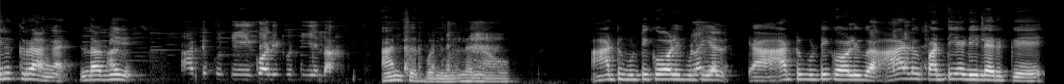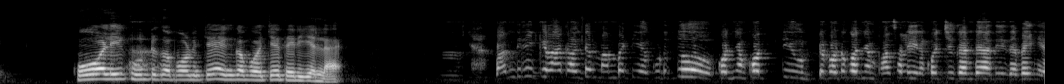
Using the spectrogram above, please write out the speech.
இருக்கிறாங்க ஆட்டுக்குட்டி கோழிக்குட்டி எல்லாம் ஆன்சர் பண்ணுங்கள்ல நான் ஆட்டுக்குட்டி கோழிக்குட்டி எல்லாம் ஆட்டுக்குட்டி கோழி ஆடு பட்டியடியில் இருக்குது கோழி கூட்டுக்க போணுச்சே எங்கே போச்சே தெரியலை. வந்திருக்கிறாங்கள்ட்ட மம்பட்டியை கொடுத்து கொஞ்சம் கொத்தி விட்டு போட்டு கொஞ்சம் பசலையில கொச்சு கண்டு அது இதை வைங்க.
